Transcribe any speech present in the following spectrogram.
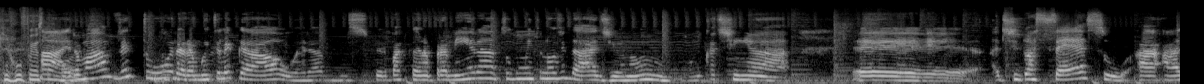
que rufem Ah, era uma aventura, era muito legal, era super bacana. Para mim era tudo muito novidade. Eu não, nunca tinha é, tido acesso à,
